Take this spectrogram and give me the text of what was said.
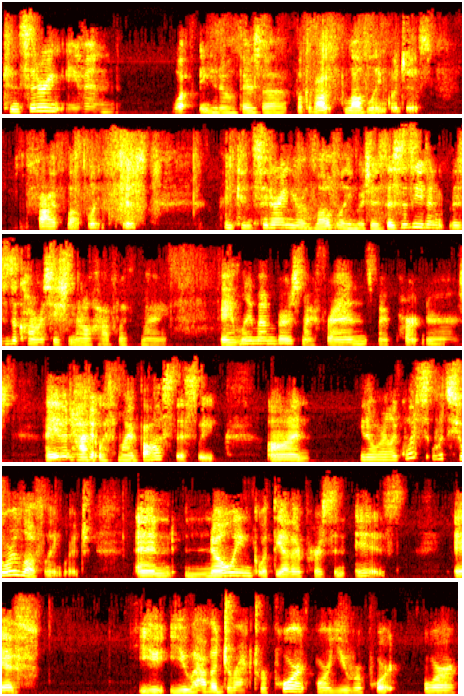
considering even what, you know, there's a book about love languages, five love languages. And considering your love languages, this is even, this is a conversation that I'll have with my family members, my friends, my partners. I even had it with my boss this week on you know, we're like, what's what's your love language? And knowing what the other person is. If you you have a direct report or you report or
